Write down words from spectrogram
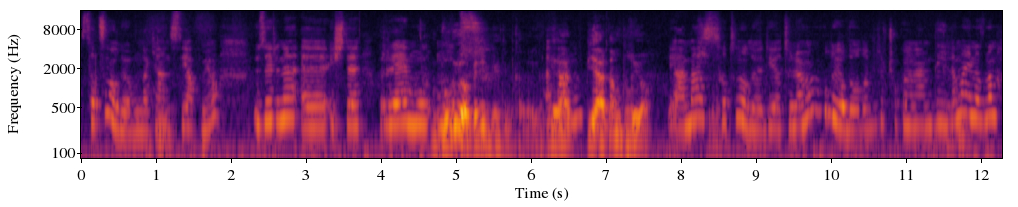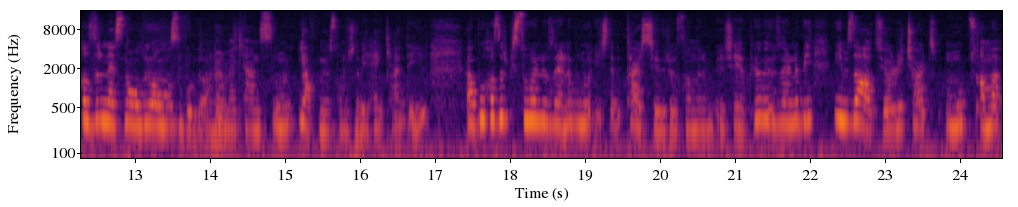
Satın alıyor bunu da kendisi yapmıyor. Üzerine e, işte re mu, Buluyor benim bildiğim kadarıyla. Bir, yer, bir yerden buluyor. yani ben Pisuvar. satın alıyor diye hatırlıyorum ama buluyor da olabilir. Çok önemli değil ama en azından hazır nesne oluyor olması burada önemli. Evet. Kendisi bunu yapmıyor sonuçta bir heykel değil. Ya bu hazır pisuvarın üzerine bunu işte bir ters çeviriyor sanırım e, şey yapıyor ve üzerine bir imza atıyor. Richard Mut ama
